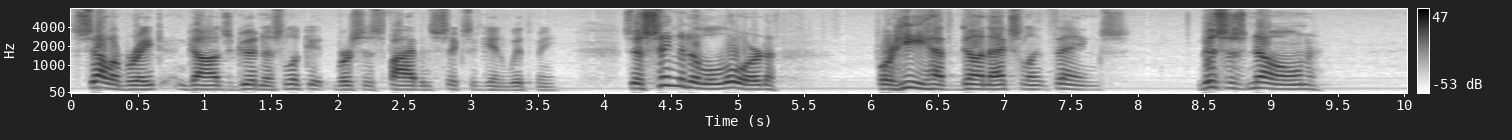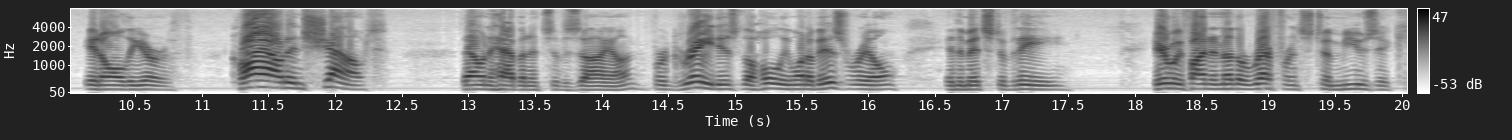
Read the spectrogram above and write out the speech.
Celebrate God's goodness. Look at verses 5 and 6 again with me. It says, Sing unto the Lord, for he hath done excellent things. This is known in all the earth. Cry out and shout, thou inhabitants of Zion, for great is the Holy One of Israel in the midst of thee. Here we find another reference to music.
